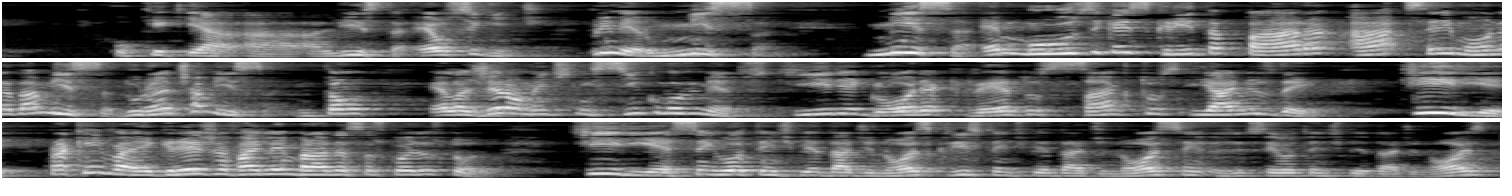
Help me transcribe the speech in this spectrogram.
o que, que é a, a, a lista, é o seguinte: primeiro, missa. Missa é música escrita para a cerimônia da missa, durante a missa. Então, ela geralmente tem cinco movimentos: Kyrie, Glória, Credo, Sanctus e Agnus Dei. Kyrie, para quem vai à igreja, vai lembrar dessas coisas todas. Kyrie é Senhor tem de piedade de nós, Cristo tem de piedade de nós, Senhor tem de piedade de nós.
